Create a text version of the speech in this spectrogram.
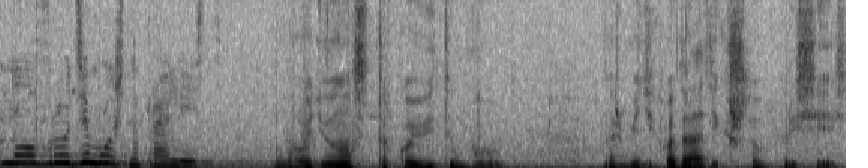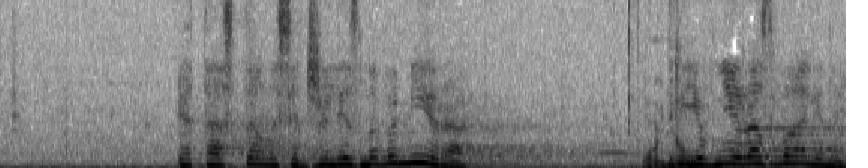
но вроде можно пролезть. Вроде у нас такой вид и будет. Нажмите квадратик, чтобы присесть. Это осталось от Железного мира. Понял. Древние развалины.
